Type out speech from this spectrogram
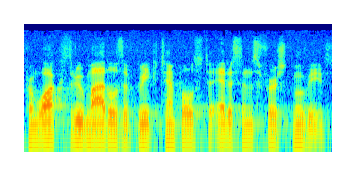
from walk through models of Greek temples to Edison's first movies.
